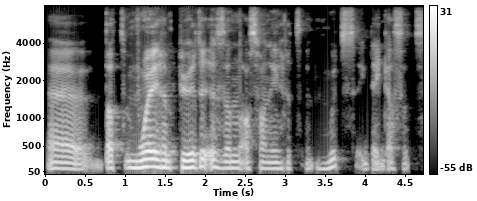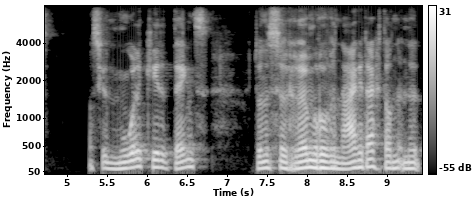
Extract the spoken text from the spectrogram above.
Uh, dat mooier en puurder is dan als wanneer het moet. Ik denk als, het, als je in mogelijkheden denkt, dan is er ruimer over nagedacht dan in het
